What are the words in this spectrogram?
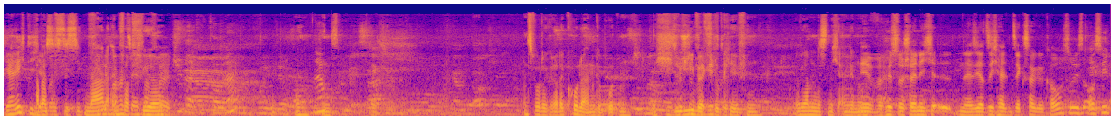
Ja, richtig. Aber, aber es ist das Signal einfach für. Uns wurde gerade Kohle angeboten. Ich liebe Flughäfen. Wir haben das nicht angenommen. Nee, höchstwahrscheinlich, ne, sie hat sich halt einen Sechser gekauft, so wie es aussieht.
